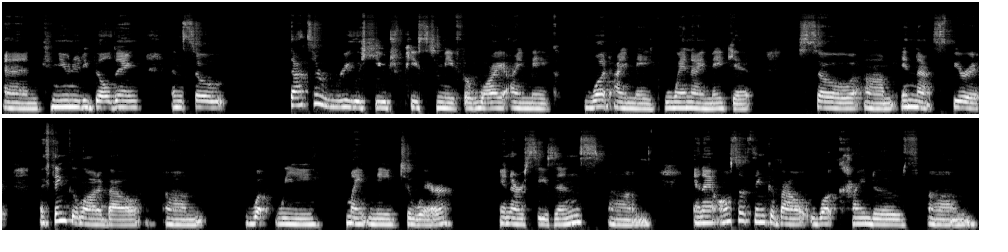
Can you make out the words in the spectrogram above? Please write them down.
and community building. And so that's a really huge piece to me for why I make what I make when I make it. So, um, in that spirit, I think a lot about um, what we might need to wear in our seasons. Um, and I also think about what kind of, um,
